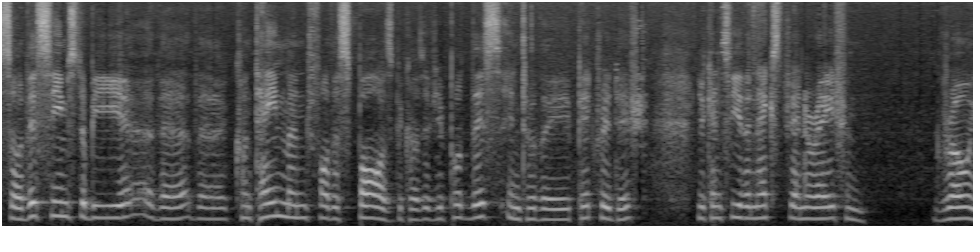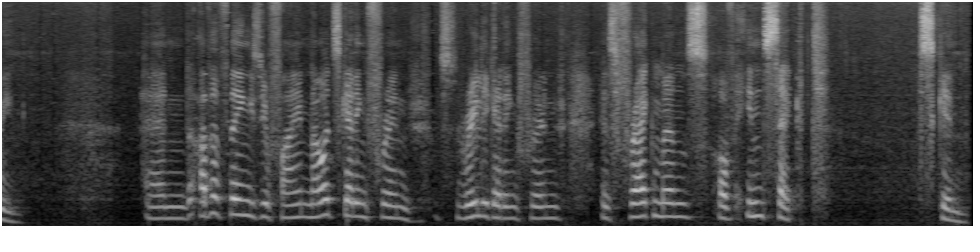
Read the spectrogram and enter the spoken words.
So this seems to be uh, the, the containment for the spores, because if you put this into the petri dish, you can see the next generation growing. And other things you find, now it's getting fringe, it's really getting fringe, is fragments of insect skin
